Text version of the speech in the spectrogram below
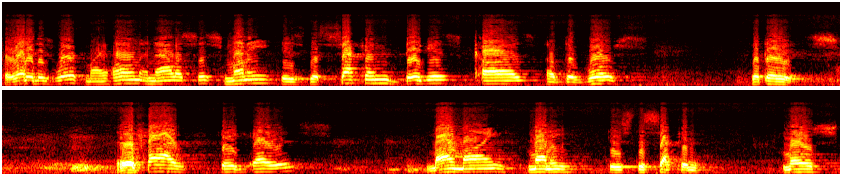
For what it is worth, my own analysis, money is the second biggest cause of divorce that there is. There are five big areas. My mind, money is the second most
